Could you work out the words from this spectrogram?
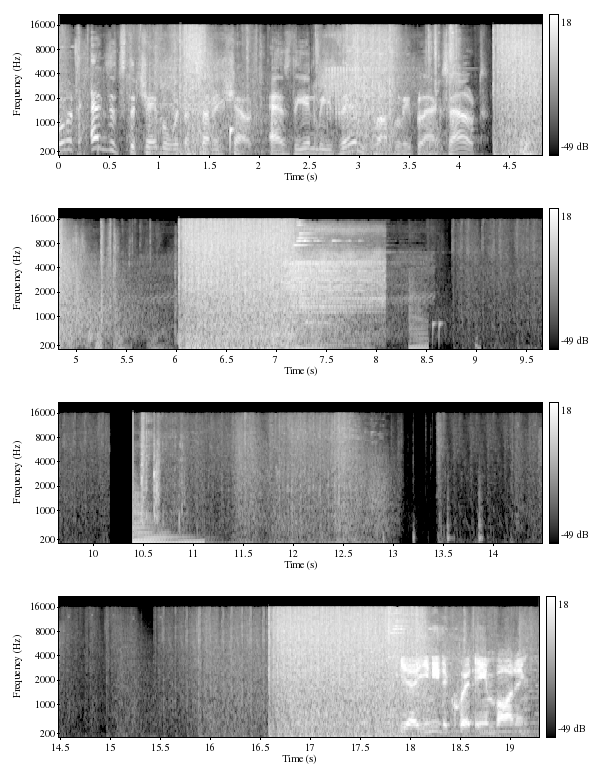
Bullet exits the chamber with a sudden shout, as the enemy then promptly blacks out. Yeah, you need to quit aimbotting.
